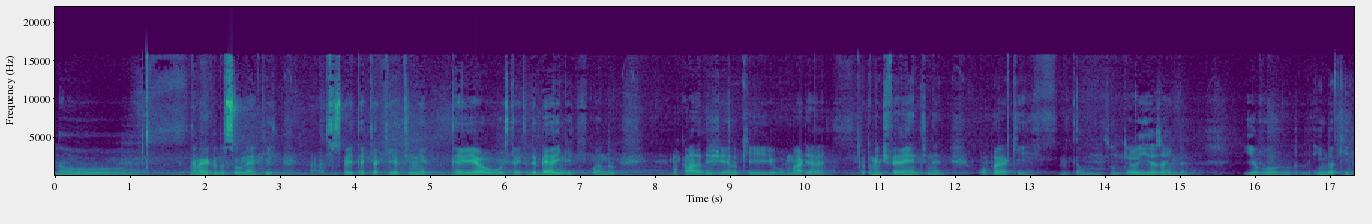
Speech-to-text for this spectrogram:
no na América do Sul, né? Que a suspeita é que aqui tinha teria o Estreito de Bering, quando uma camada de gelo que o mar é totalmente diferente, né? Ou para aqui. Então são teorias ainda. E eu vou indo aqui.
